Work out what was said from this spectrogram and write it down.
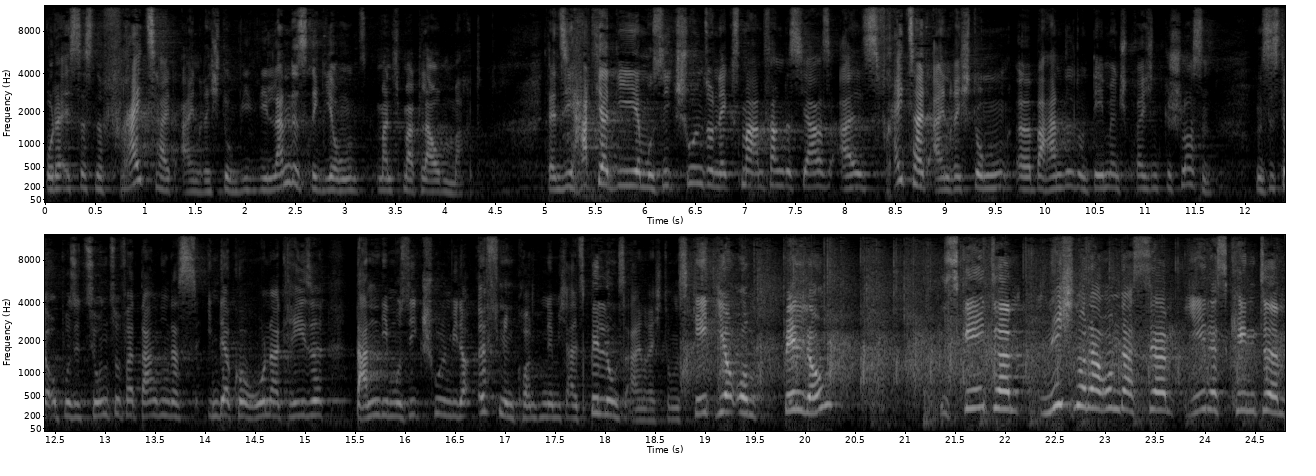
oder ist das eine Freizeiteinrichtung, wie die Landesregierung manchmal glauben macht? Denn sie hat ja die Musikschulen zunächst einmal Anfang des Jahres als Freizeiteinrichtungen äh, behandelt und dementsprechend geschlossen. Es ist der Opposition zu verdanken, dass in der Corona-Krise dann die Musikschulen wieder öffnen konnten, nämlich als Bildungseinrichtungen. Es geht hier um Bildung. Es geht ähm, nicht nur darum, dass äh, jedes Kind ähm,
